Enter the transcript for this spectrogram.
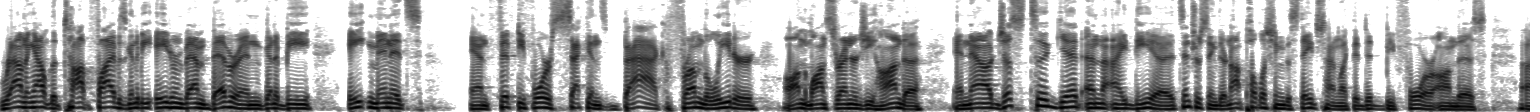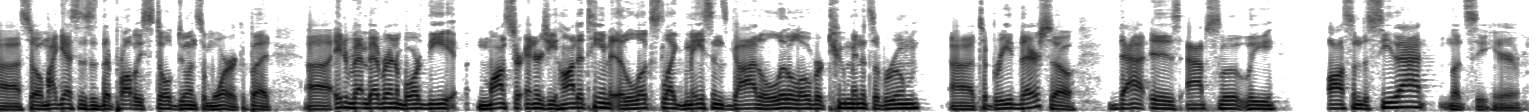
Rounding out the top five is going to be Adrien Van Beveren, going to be eight minutes and 54 seconds back from the leader on the Monster Energy Honda. And now, just to get an idea, it's interesting. They're not publishing the stage time like they did before on this. Uh, so my guess is, is they're probably still doing some work. But uh, Adrien Van Beveren aboard the Monster Energy Honda team. It looks like Mason's got a little over two minutes of room uh, to breathe there. So that is absolutely awesome to see that. Let's see here.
